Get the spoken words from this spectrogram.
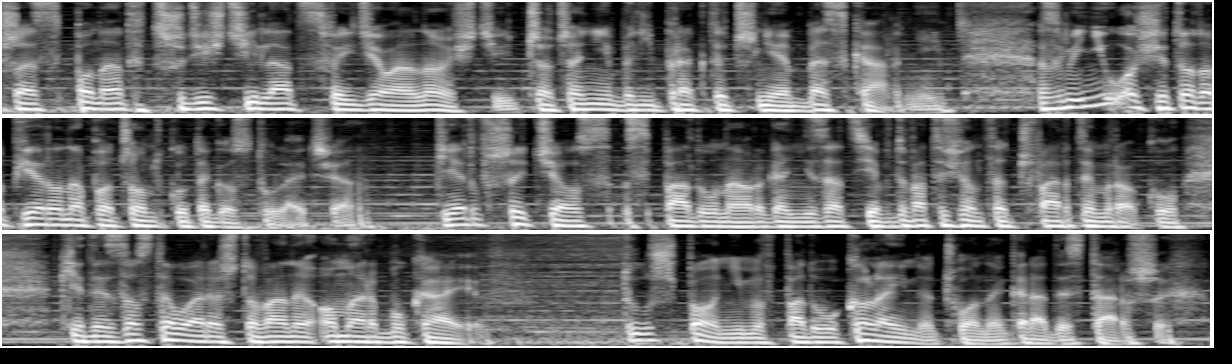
Przez ponad 30 lat swej działalności Czeczeni byli praktycznie bezkarni. Zmieniło się to dopiero na początku tego stulecia. Pierwszy cios spadł na organizację w 2004 roku, kiedy został aresztowany Omar Bukajew. Tuż po nim wpadł kolejny członek Rady Starszych.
